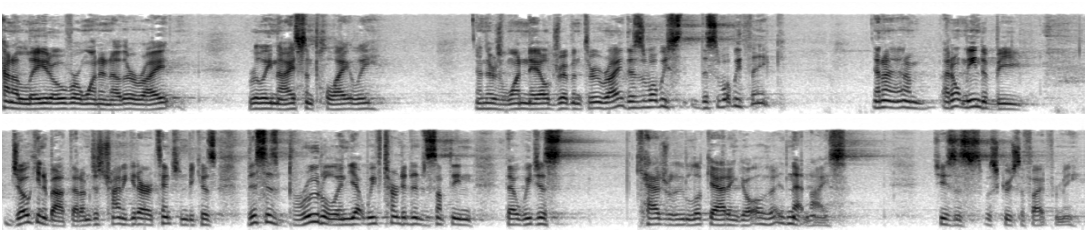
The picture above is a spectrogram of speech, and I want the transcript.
kind of laid over one another, right? Really nice and politely. And there's one nail driven through, right? This is what we, this is what we think. And I, I'm, I don't mean to be joking about that. I'm just trying to get our attention because this is brutal, and yet we've turned it into something that we just casually look at and go, oh, isn't that nice? Jesus was crucified for me.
